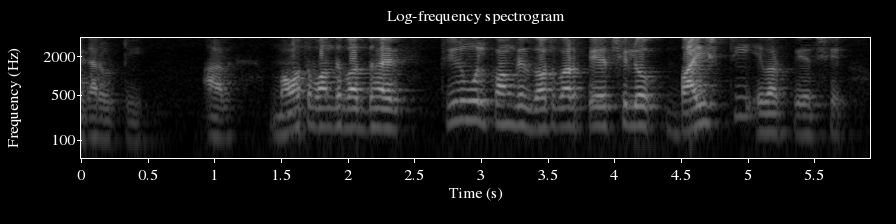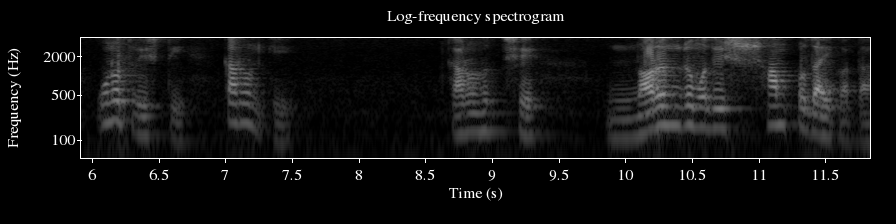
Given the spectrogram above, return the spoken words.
এগারোটি। আর মমতা বন্দ্যোপাধ্যায়ের তৃণমূল কংগ্রেস গতবার পেয়েছিল বাইশটি, এবার পেয়েছে উনত্রিশটি। কারণ কি? কারণ হচ্ছে নরেন্দ্র মোদীর সাম্প্রদায়িকতা।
